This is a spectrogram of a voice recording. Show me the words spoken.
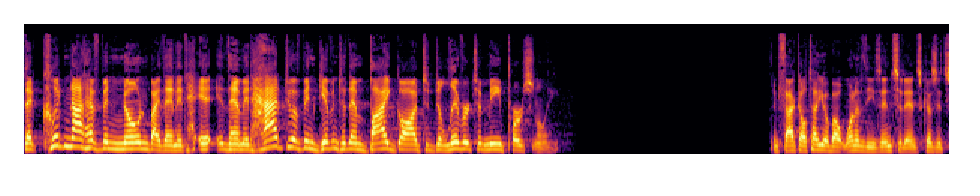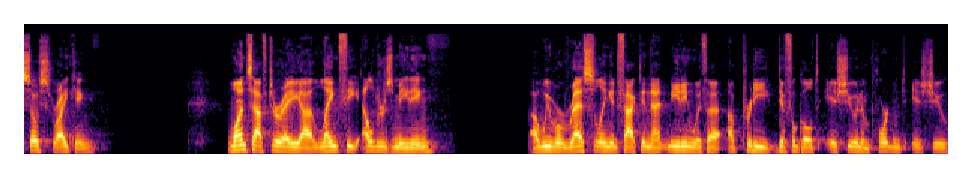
that could not have been known by then, it, it, them. It had to have been given to them by God to deliver to me personally. In fact, I'll tell you about one of these incidents because it's so striking. Once, after a uh, lengthy elders meeting, uh, we were wrestling, in fact, in that meeting with a, a pretty difficult issue, an important issue.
